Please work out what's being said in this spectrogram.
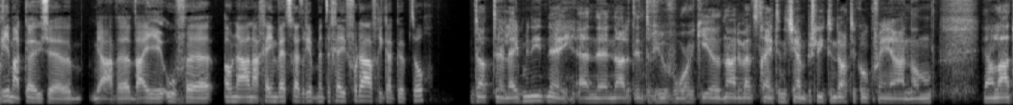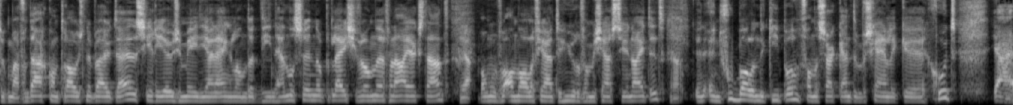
prima keuze. Ja, wij hoeven Onana geen wedstrijdritme te geven voor de Afrika Cup, toch? Dat eh, lijkt me niet, nee. En eh, na dat interview vorige keer, na de wedstrijd in de Champions League, toen dacht ik ook van ja, en dan, ja, dan laat ook maar. Vandaag kwam trouwens naar buiten, hè, de serieuze media in Engeland, dat Dean Henderson op het lijstje van, eh, van Ajax staat. Ja. Om hem voor anderhalf jaar te huren van Manchester United. Ja. Een, een voetballende keeper, Van de Sar kent hem waarschijnlijk goed. Ja,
